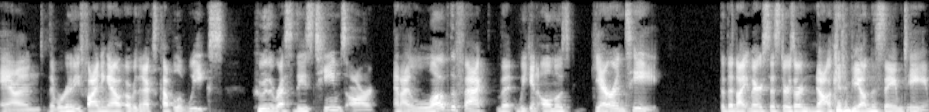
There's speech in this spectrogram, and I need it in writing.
and that we're going to be finding out over the next couple of weeks who the rest of these teams are. And I love the fact that we can almost guarantee that the Nightmare Sisters are not going to be on the same team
